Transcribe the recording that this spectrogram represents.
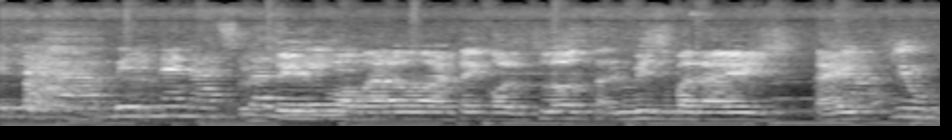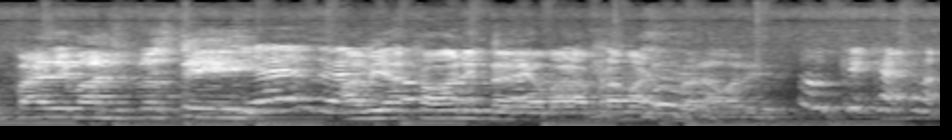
એટલે આ બેનને નાસ્તા વૃષ્ટિ તું અમારા માટે કોલ્સલો સેન્ડવિચ બનાવીશ. Thank you very much Vrushti આવી આ ખાવાની તને અમારા આપણા માટે બનાવવાની. ઓકે કાંઈ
